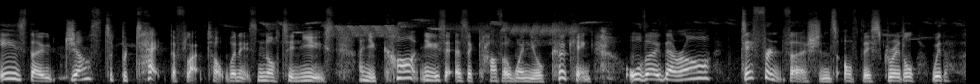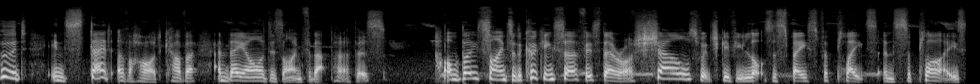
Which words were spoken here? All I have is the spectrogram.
is though just to protect the flat top when it's not in use and you can't use it as a cover when you're cooking, although there are different versions of this griddle with a hood instead of a hard cover and they are designed for that purpose. On both sides of the cooking surface there are shelves which give you lots of space for plates and supplies.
